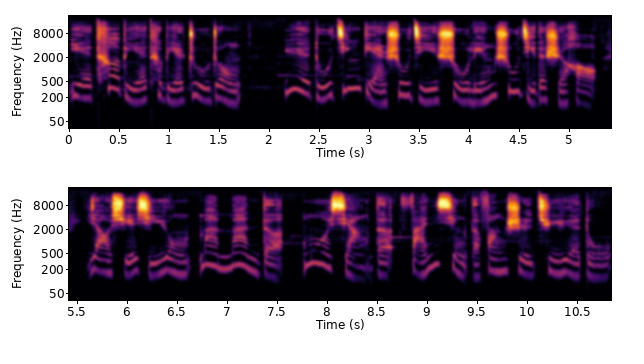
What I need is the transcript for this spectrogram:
也特别特别注重阅读经典书籍、属灵书籍的时候，要学习用慢慢的、默想的、反省的方式去阅读。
